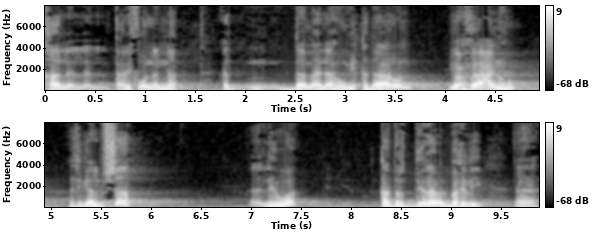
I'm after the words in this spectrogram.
قال تعرفون أن الدم له مقدار يعفى عنه. إيش قال بالشاه؟ اللي هو قدر الدرهم البغلي آه.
